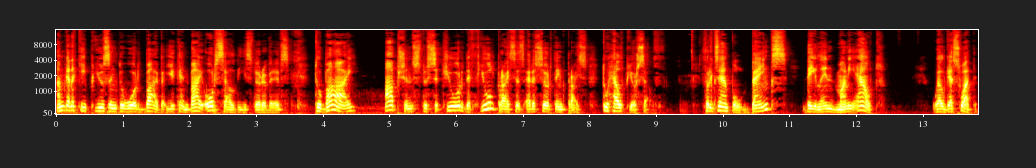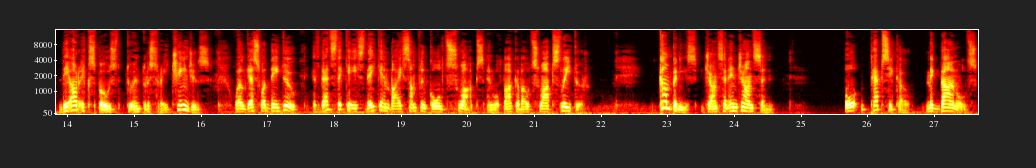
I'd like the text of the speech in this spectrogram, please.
I'm going to keep using the word buy, but you can buy or sell these derivatives to buy options to secure the fuel prices at a certain price to help yourself. For example, banks, they lend money out. Well, guess what? They are exposed to interest rate changes. Well, guess what they do? If that's the case, they can buy something called swaps, and we'll talk about swaps later. Companies, Johnson & Johnson, PepsiCo, McDonald's,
